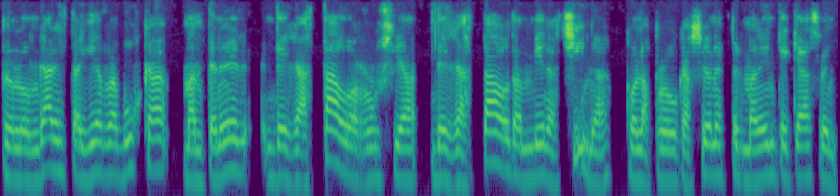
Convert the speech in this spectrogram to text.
prolongar esta guerra, busca mantener desgastado a Rusia, desgastado también a China, con las provocaciones permanentes que hacen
